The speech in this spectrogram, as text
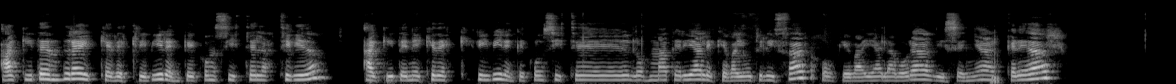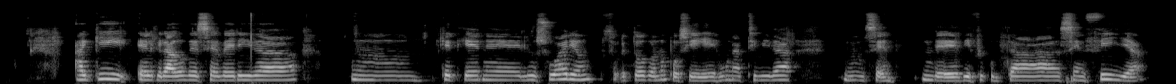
Aquí tendréis que describir en qué consiste la actividad. Aquí tenéis que describir en qué consisten los materiales que vais a utilizar o que vais a elaborar, diseñar, crear. Aquí el grado de severidad mm, que tiene el usuario, sobre todo, ¿no? Pues si es una actividad mm, de dificultad sencilla,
